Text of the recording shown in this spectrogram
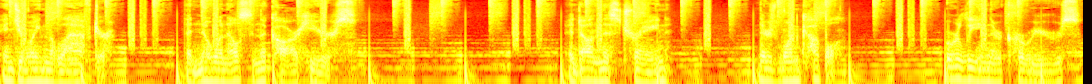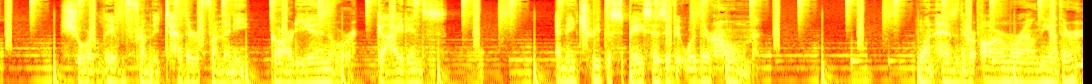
enjoying the laughter that no one else in the car hears. And on this train, there's one couple, early in their careers, short lived from the tether from any guardian or guidance, and they treat the space as if it were their home. One has their arm around the other,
